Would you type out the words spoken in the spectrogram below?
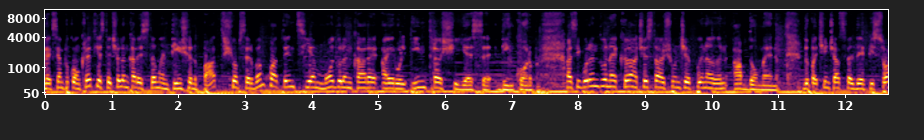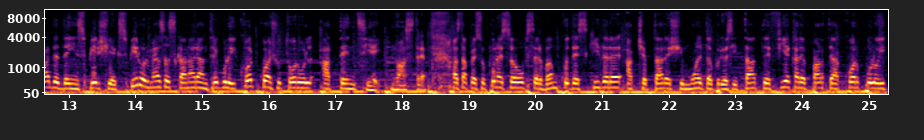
Un exemplu concret este cel în care stăm întinși în pat și observăm cu atenție modul în care aerul intră și iese din corp, asigurându-ne că acesta ajunge până în abdomen. După 5 astfel de episoade de inspir și expir, urmează scanarea întregului corp cu ajutorul atenției noastre. Asta presupune să observăm cu deschidere, acceptare și multă curiozitate fiecare parte a corpului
